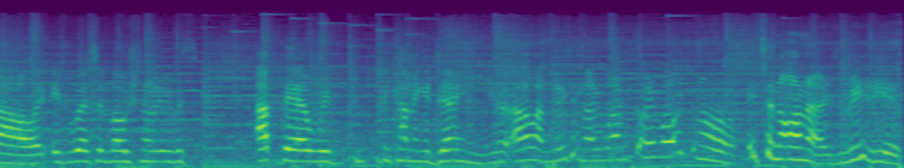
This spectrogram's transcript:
Oh, it was emotional. It was up there with becoming a dame. You know, oh, I'm losing my, I'm so emotional. It's an honour, it really is.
